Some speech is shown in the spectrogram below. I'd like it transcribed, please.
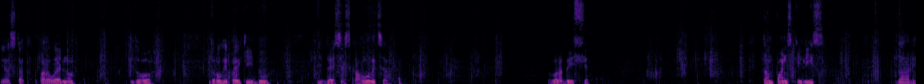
І ось так паралельно до дороги, по якій йду, йде сільська вулиця, городище. Там панський ліс далі,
